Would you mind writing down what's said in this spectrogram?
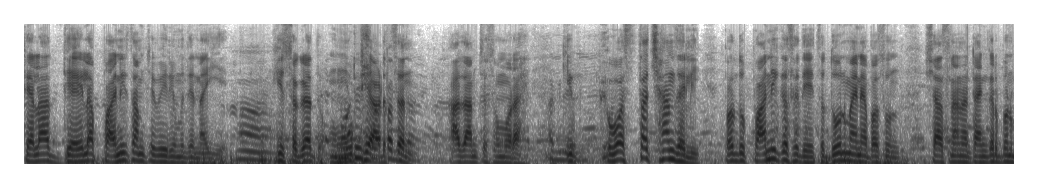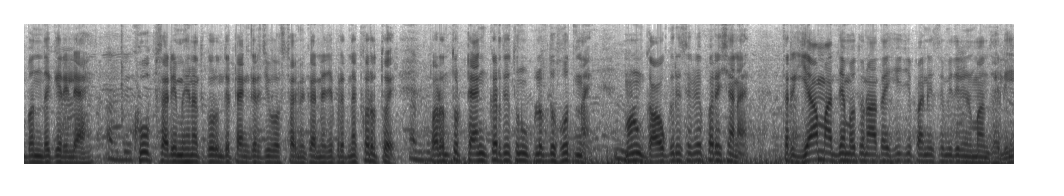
त्याला द्यायला पाणीच आमच्या विहिरीमध्ये नाही आहे हां. सगळ्यात मोठी अडचण आज आमच्यासमोर आहे. की व्यवस्था छान झाली. परंतु पाणी कसं द्यायचं? दोन महिन्यापासून शासनानं टँकर पण बंद केलेले आहे. खूप सारी मेहनत करून ते टँकरची व्यवस्था आम्ही करण्याचे प्रयत्न करतोय. परंतु टँकर तिथून उपलब्ध होत नाही. म्हणून गावकरी सगळे परेशान आहेत. तर या माध्यमातून आता ही जी पाणी समिती निर्माण झाली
